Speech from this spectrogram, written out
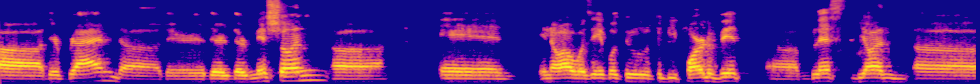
uh, their brand, uh, their their their mission, uh, and you know I was able to to be part of it. Uh, blessed beyond uh,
